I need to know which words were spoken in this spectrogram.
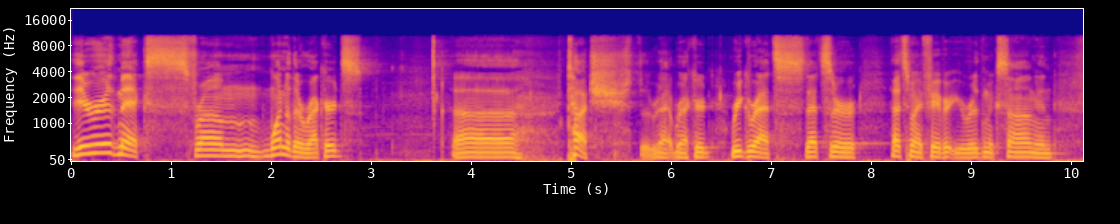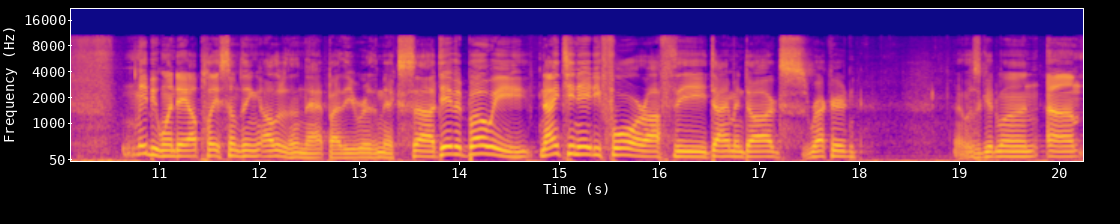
The Eurythmics from one of their records. Uh, Touch, the that record. Regrets. That's their. That's my favorite Eurythmic song, and maybe one day I'll play something other than that by the Eurythmics. Uh, David Bowie, 1984, off the Diamond Dogs record. That was a good one. Um,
